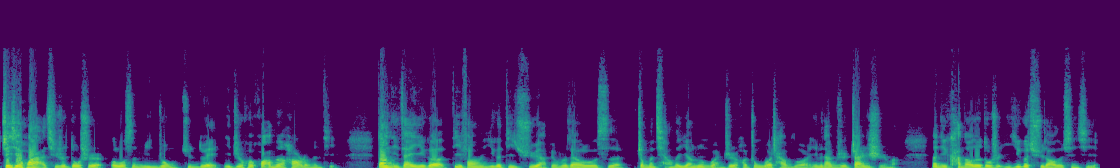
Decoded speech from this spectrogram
这些话其实都是俄罗斯民众、军队一直会画问号的问题。当你在一个地方、一个地区啊，比如说在俄罗斯这么强的言论管制，和中国差不多，因为他们是战时嘛，那你看到的都是一个渠道的信息，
